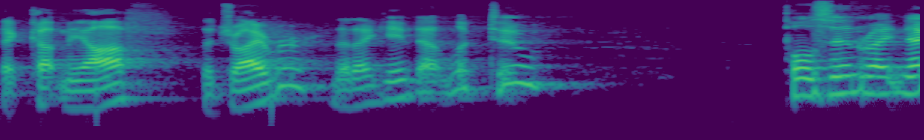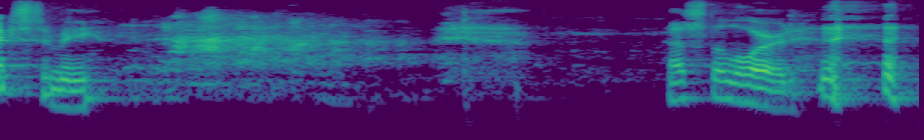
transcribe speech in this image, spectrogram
that cut me off, the driver that I gave that look to, pulls in right next to me. That's the Lord.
